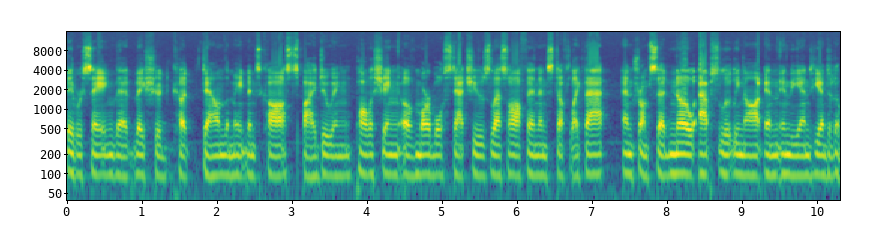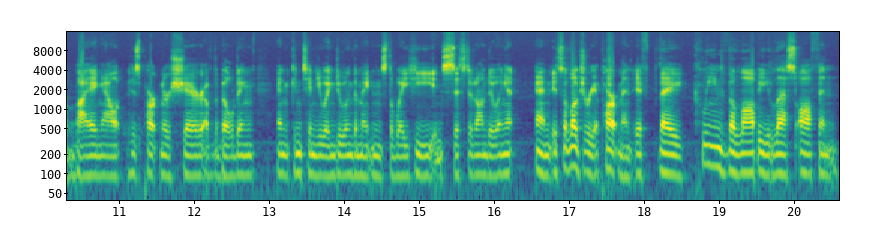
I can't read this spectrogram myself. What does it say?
They were saying that they should cut down the maintenance costs by doing polishing of marble statues less often and stuff like that. And Trump said, no, absolutely not. And in the end, he ended up buying out his partner's share of the building and continuing doing the maintenance the way he insisted on doing it. And it's a luxury apartment. If they cleaned the lobby less often,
